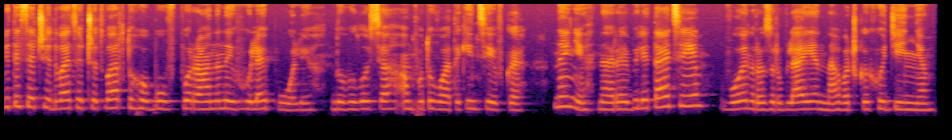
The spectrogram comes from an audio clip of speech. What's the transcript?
2024-го був поранений в Гуляйполі. Довелося ампутувати кінцівки. Нині на реабілітації воїн розробляє навички ходіння.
